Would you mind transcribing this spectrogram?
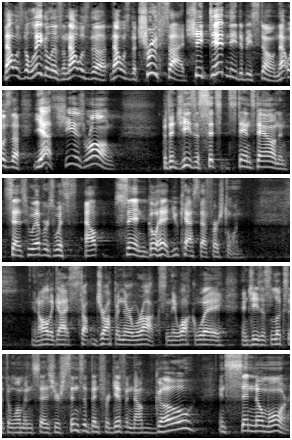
That was the legalism. That was the, that was the truth side. She did need to be stoned. That was the, yes, she is wrong. But then Jesus sits, stands down and says, Whoever's without sin, go ahead, you cast that first one. And all the guys stop dropping their rocks and they walk away. And Jesus looks at the woman and says, Your sins have been forgiven. Now go and sin no more.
